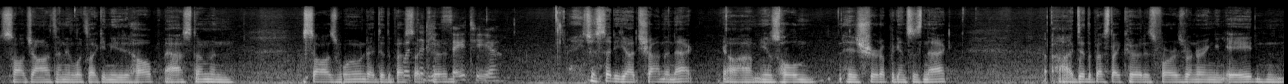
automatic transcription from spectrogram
saw Jonathan. He looked like he needed help. Asked him, and saw his wound. I did the best I could. What did he say to you? He just said he got shot in the neck. Um, he was holding his shirt up against his neck. Uh, I did the best I could as far as rendering aid and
